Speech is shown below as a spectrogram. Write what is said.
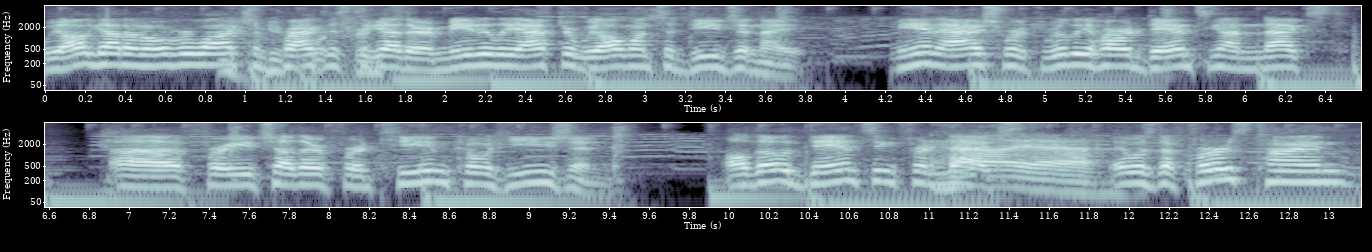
We all got an Overwatch and practiced together. Immediately after, we all went to DJ night. Me and Ash worked really hard dancing on Next uh, for each other for team cohesion. Although dancing for Next, yeah. it was the first time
